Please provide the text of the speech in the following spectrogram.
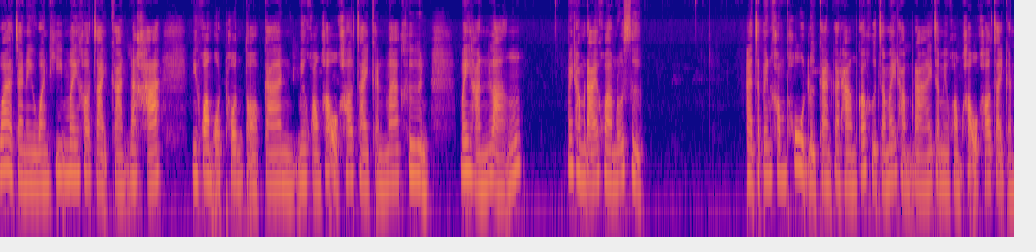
ว่าจะในวันที่ไม่เข้าใจกันนะคะ มีความอดทนต่อกัน มีความเข้าอกเข้าใจกันมากขึ้น ไม่หันหลัง ไม่ทำร้ายความรู้สึก อาจจะเป็นคำพูดหรือการกระทำก็คือจะไม่ทำร้ายจะมีความเข้าอกเข้าใจกัน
